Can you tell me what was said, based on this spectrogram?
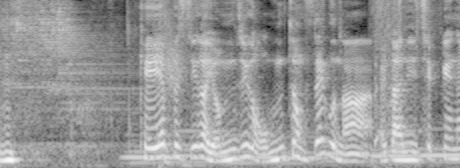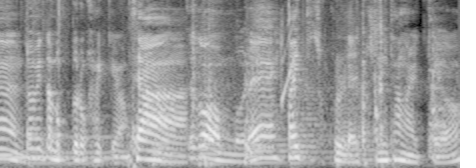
음. KFC가 염지가 엄청 세구나. 일단 이 치킨은 좀 이따 먹도록 할게요. 자 뜨거운 물에 화이트 초콜릿 중탕 할게요.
